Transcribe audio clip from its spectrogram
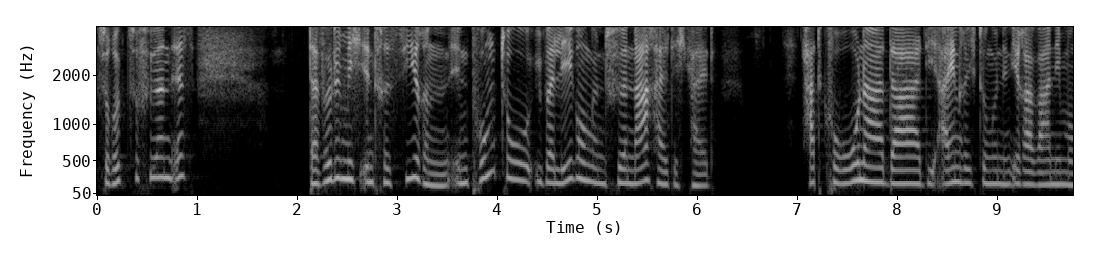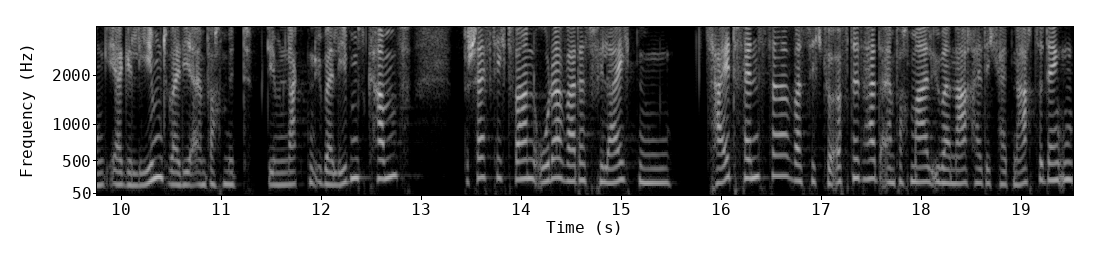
zurückzuführen ist. Da würde mich interessieren, in puncto Überlegungen für Nachhaltigkeit, hat Corona da die Einrichtungen in ihrer Wahrnehmung eher gelähmt, weil die einfach mit dem nackten Überlebenskampf beschäftigt waren? Oder war das vielleicht ein Zeitfenster, was sich geöffnet hat, einfach mal über Nachhaltigkeit nachzudenken,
